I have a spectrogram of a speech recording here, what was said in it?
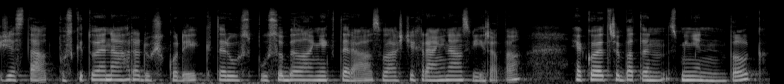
že stát poskytuje náhradu škody, kterou způsobila některá zvláště chráněná zvířata, jako je třeba ten zmíněný vlk,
